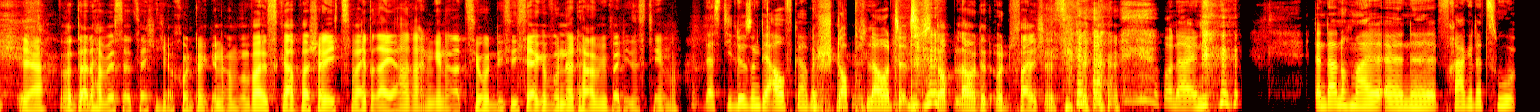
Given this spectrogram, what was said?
ja, und dann haben wir es tatsächlich auch runtergenommen. Aber es gab wahrscheinlich zwei, drei Jahre an Generationen, die sich sehr gewundert haben über dieses Thema. Dass die Lösung der Aufgabe Stopp lautet. Stopp lautet und falsch ist. oh nein. Dann da nochmal äh, eine Frage dazu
